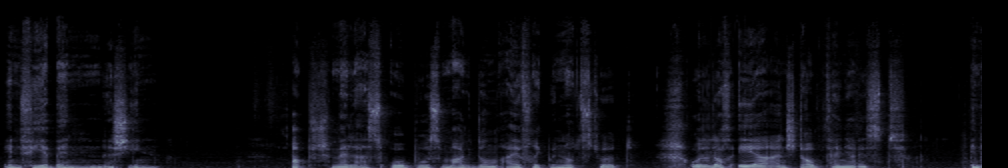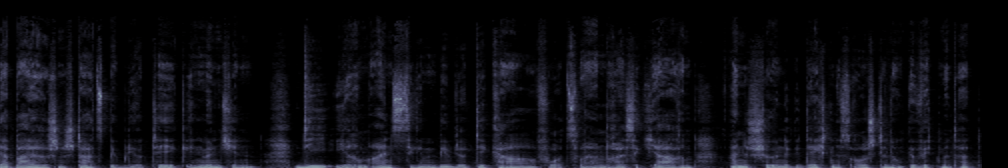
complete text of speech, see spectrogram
in vier Bänden erschien. Ob Schmellers Opus Magnum eifrig benutzt wird oder doch eher ein Staubfänger ist, in der Bayerischen Staatsbibliothek in München, die ihrem einstigen Bibliothekar vor 32 Jahren eine schöne Gedächtnisausstellung gewidmet hat,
